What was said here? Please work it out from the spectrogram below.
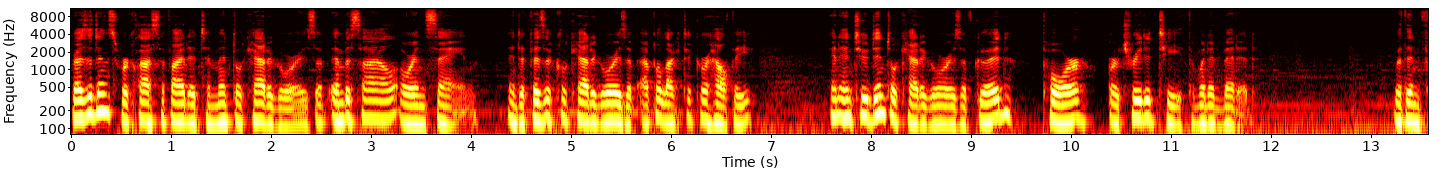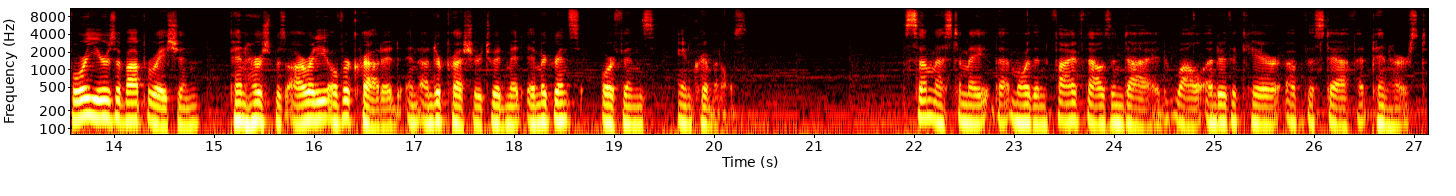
Residents were classified into mental categories of imbecile or insane, into physical categories of epileptic or healthy, and into dental categories of good, poor, or treated teeth when admitted. Within four years of operation, Pennhurst was already overcrowded and under pressure to admit immigrants, orphans, and criminals. Some estimate that more than 5,000 died while under the care of the staff at Pennhurst.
